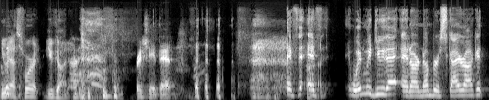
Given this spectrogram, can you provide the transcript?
You asked for it, you got it. Appreciate that. If the, if when we do that and our numbers skyrocket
